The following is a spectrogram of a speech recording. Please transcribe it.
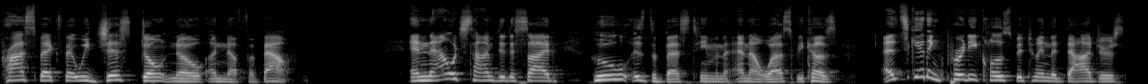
prospects that we just don't know enough about. And now it's time to decide who is the best team in the NL West because it's getting pretty close between the Dodgers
